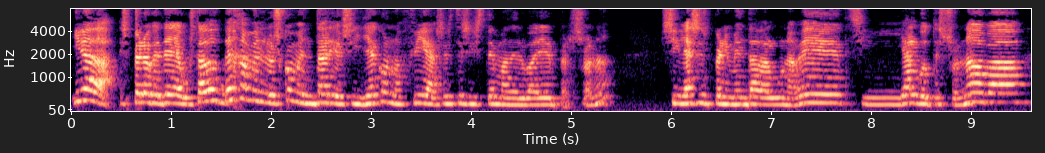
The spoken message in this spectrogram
Y nada, espero que te haya gustado. Déjame en los comentarios si ya conocías este sistema del Bayer Persona, si lo has experimentado alguna vez, si algo te sonaba,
